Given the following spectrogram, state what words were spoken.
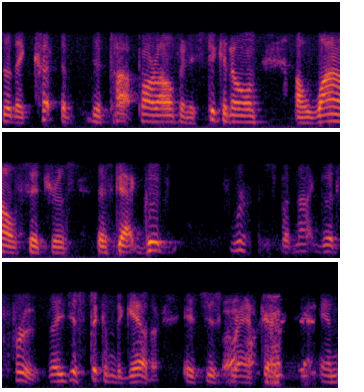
so they cut the the top part off and they stick it on a wild citrus that's got good roots but not good fruit. They just stick them together. It's just grafted. okay. And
